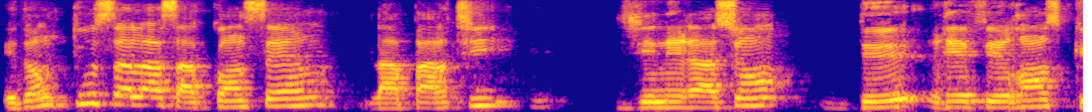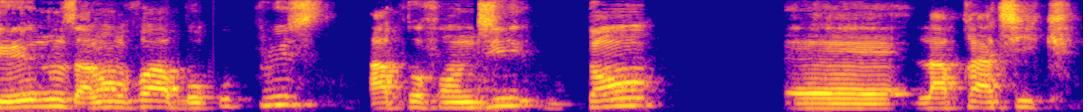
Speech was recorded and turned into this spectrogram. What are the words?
Et donc, tout ça là, ça concerne la partie génération de références que nous allons voir beaucoup plus approfondie dans euh, la pratique.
